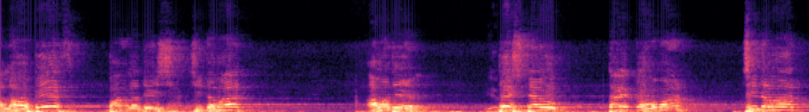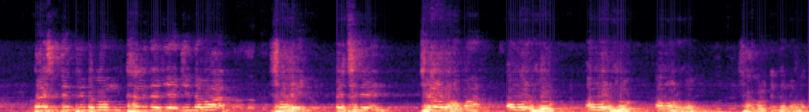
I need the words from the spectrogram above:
আল্লাহ হাফেজ, বাংলাদেশ জিন্দাবাদ। আমাদের দেশ নায়ক তারেক রহমান জিন্দাবাদ। দেশ নেত্রী বেগম খালেদা জিয়া জিন্দাবাদ। শহীদ প্রেসিডেন্ট জিয়াউর রহমান, অমর হোক অমর হোক অমর হোক। সকলকে ধন্যবাদ।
